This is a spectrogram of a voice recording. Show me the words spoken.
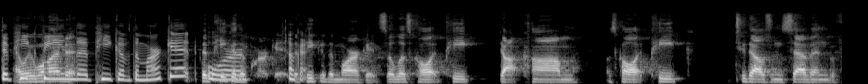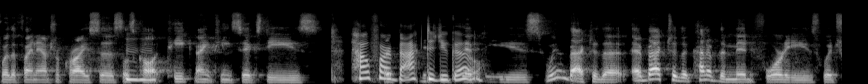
The peak being to, the peak of the market? The or? peak of the market. Okay. The peak of the market. So let's call it peak.com. Let's call it peak 2007 before the financial crisis. Let's mm-hmm. call it peak 1960s. How far back did you go? 50s. We went back to the uh, back to the kind of the mid 40s, which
